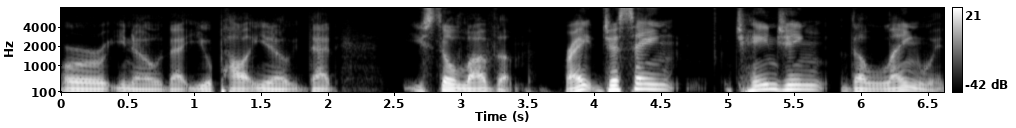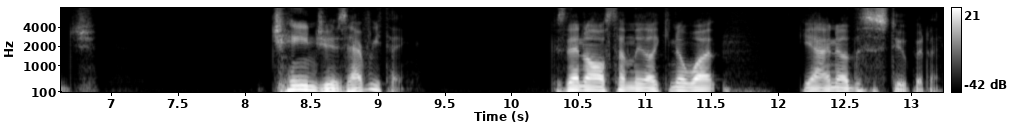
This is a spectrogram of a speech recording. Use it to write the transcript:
or you know that you apologize, you know that you still love them, right? Just saying changing the language changes everything. Because then all of a sudden they're like, you know what? Yeah, I know this is stupid.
